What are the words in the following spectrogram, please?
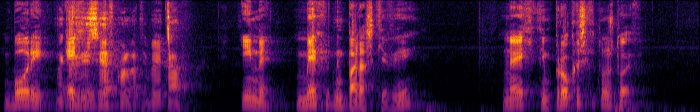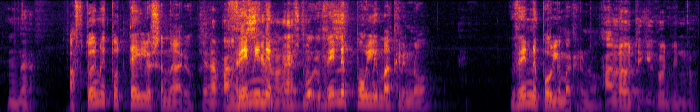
Μπορεί. Να Έχει- κερδίσει εύκολα την Πέταρ. είναι μέχρι την Παρασκευή να έχει την πρόκριση και τον ΣΔΟΕΦ. Ναι. Αυτό είναι το τέλειο σενάριο. Και να παλέψεις δεν, για είναι, το δεύτερο, πο- λες. δεν είναι πολύ μακρινό. Δεν είναι πολύ μακρινό. Αλλά ούτε και κοντινού.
